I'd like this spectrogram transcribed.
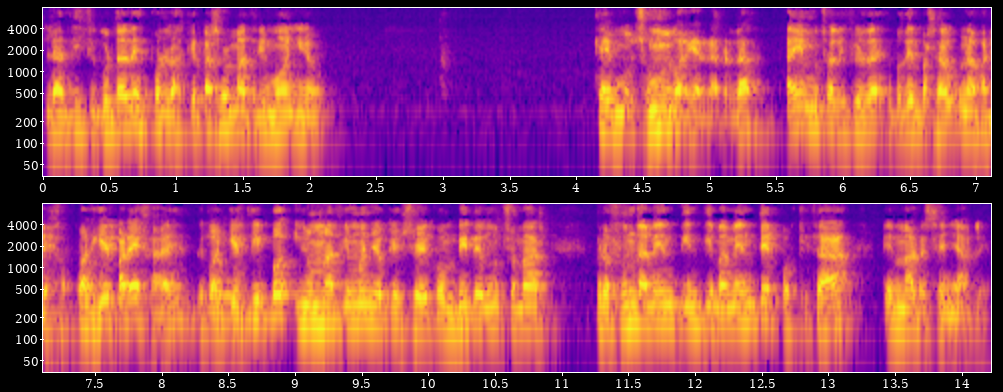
las dificultades por las que pasa un matrimonio que hay son muy variadas, ¿verdad? Hay muchas dificultades que pueden pasar una pareja, cualquier pareja, ¿eh? de cualquier tipo, y un matrimonio que se convive mucho más profundamente, íntimamente, pues quizá es más reseñable.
